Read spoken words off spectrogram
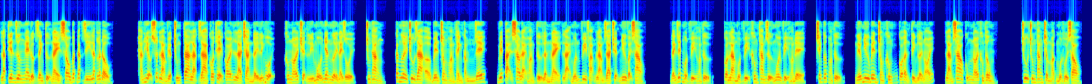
Lạc thiên dương nghe được danh tự này sau bất đắc dĩ lắc lắc đầu. Hắn hiệu suất làm việc chúng ta lạc ra có thể coi là tràn đầy lĩnh hội, không nói chuyện lý mỗi nhân người này rồi. Trung thăng, các ngươi chu ra ở bên trong hoàng thành cắm dễ, biết tại sao đại hoàng tử lần này lại muốn vi phạm làm ra chuyện như vậy sao? Đánh giết một vị hoàng tử, còn là một vị không tham dự ngôi vị hoàng đế, tranh cướp hoàng tử, nếu như bên trong không có ẩn tình lời nói, làm sao cũng nói không thông. Chu trung thăng trầm mặc một hồi sau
